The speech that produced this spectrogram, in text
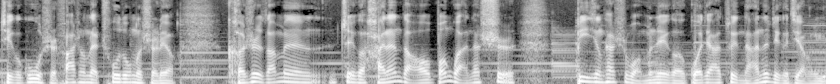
这个故事发生在初冬的时令，可是咱们这个海南岛，甭管它是，毕竟它是我们这个国家最南的这个疆域。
